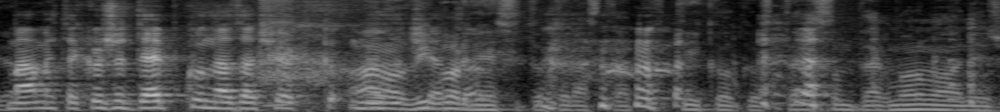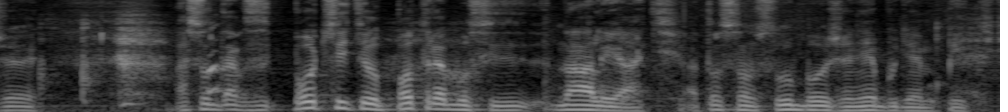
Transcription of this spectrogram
ja. máme takú, že depku na začiatku. Áno, výborne si to teraz tak, ty kokos. Teraz som tak normálne, že... A som tak pocítil potrebu si naliať. A to som slúbil, že nebudem piť.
